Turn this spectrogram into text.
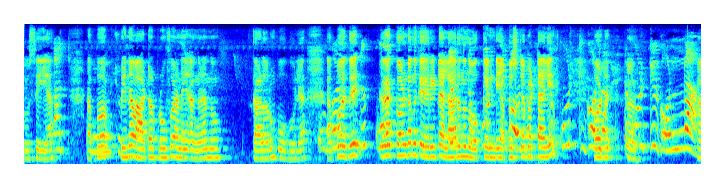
യൂസ് ചെയ്യുക അപ്പോൾ പിന്നെ വാട്ടർ പ്രൂഫ് ആണ് അങ്ങനെയൊന്നും കളറും പോകൂല. അപ്പോൾ ഇത് അക്കൗണ്ട് ഒന്ന് കയറിയിട്ട് എല്ലാവരും ഒന്ന് നോക്കണ്ടി. അപ്പോൾ ഇഷ്ടപ്പെട്ടാൽ ഓർഡർ ആ.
